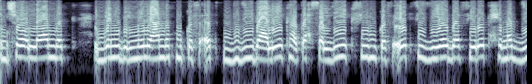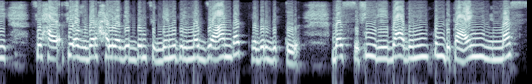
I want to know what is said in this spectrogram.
إن شاء الله عندك الجانب المالي عندك مكافآت جديدة عليك هتحصل ليك في مكافآت في زيادة في ربح مادي في في أخبار حلوة جدا في الجانب المادي عندك يا برج الثور بس في البعض منكم بتعاني من مس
